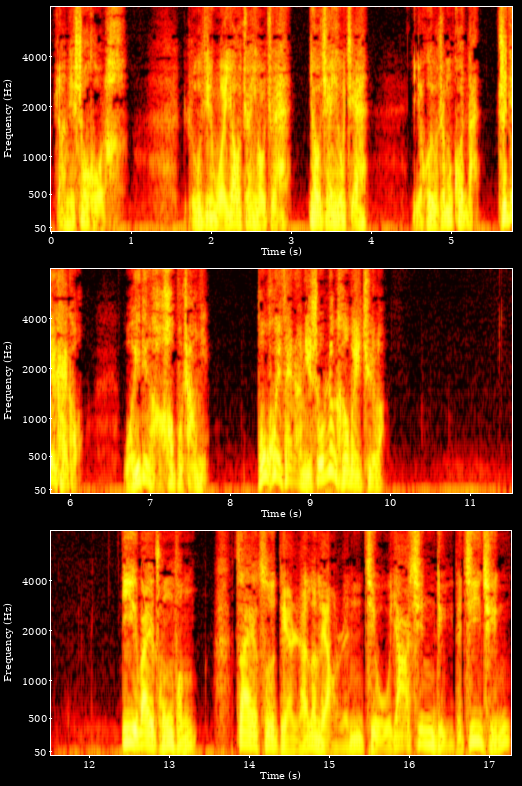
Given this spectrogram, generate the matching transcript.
让你受苦了。如今我要捐有捐，要钱有钱，以后有什么困难直接开口，我一定好好补偿你，不会再让你受任何委屈了。”意外重逢，再次点燃了两人久压心底的激情。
